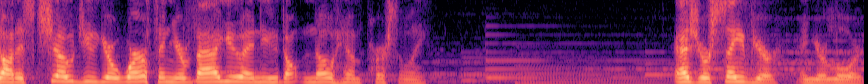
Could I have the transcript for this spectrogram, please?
God has showed you your worth and your value, and you don't know Him personally as your Savior and your Lord.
